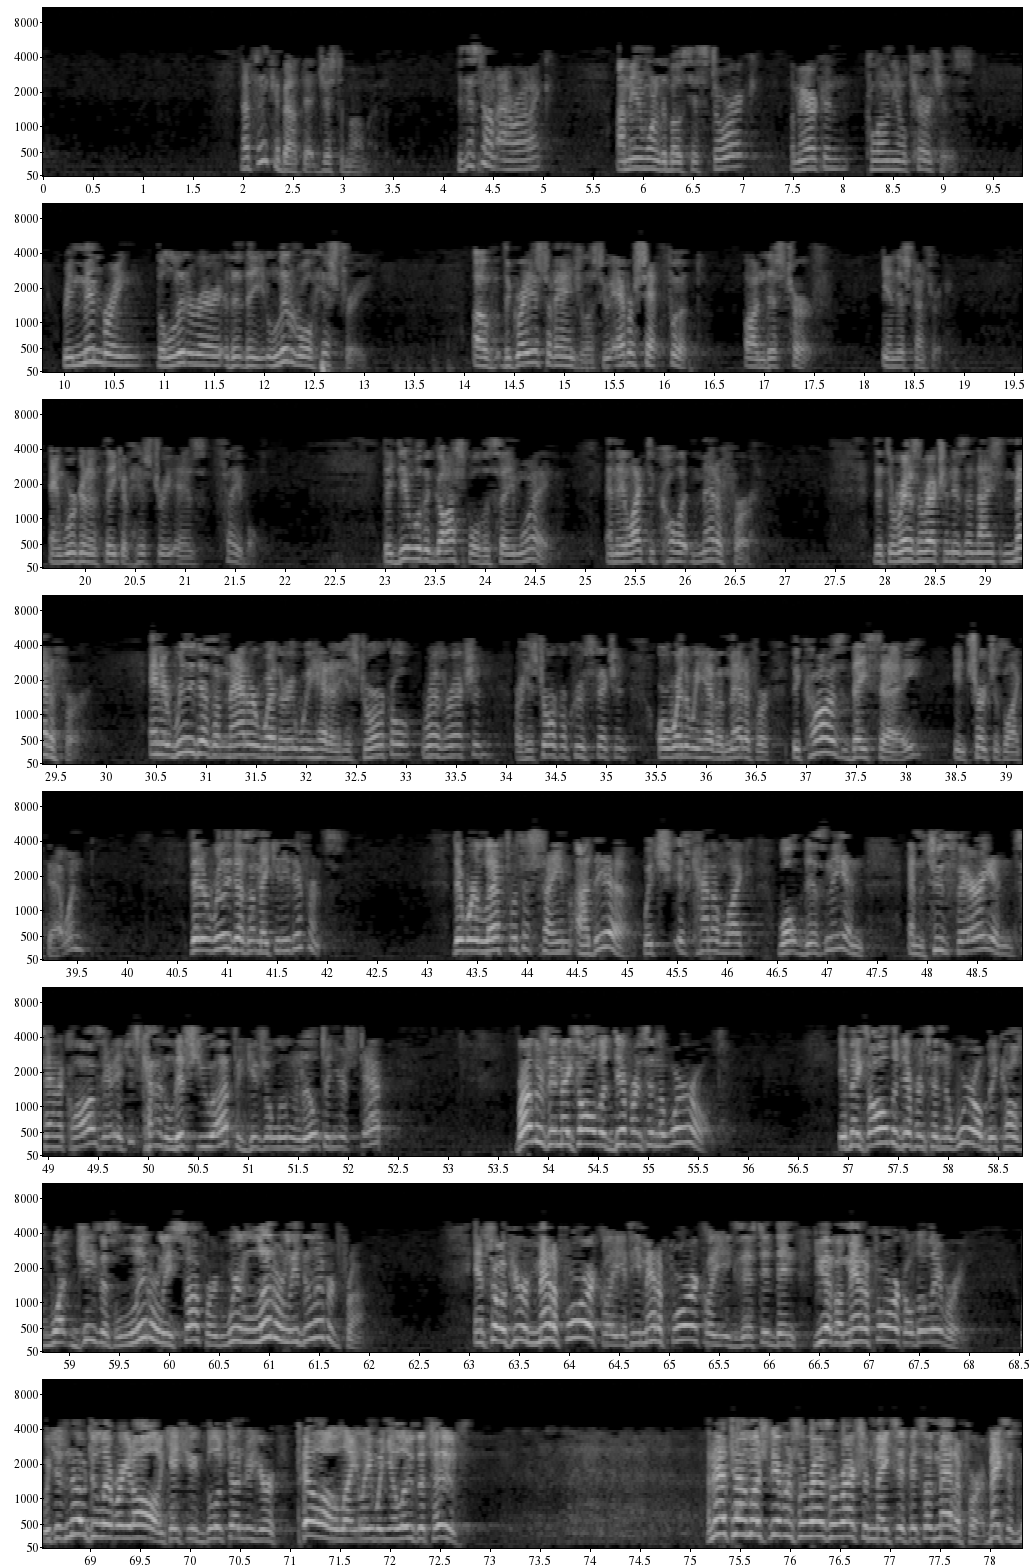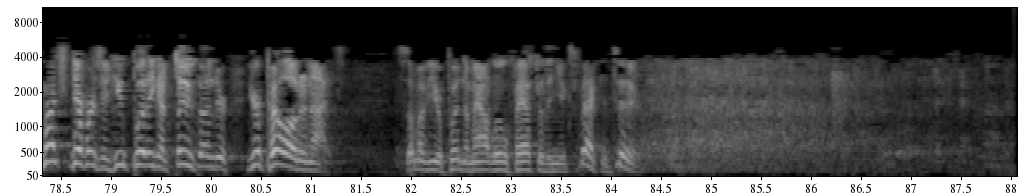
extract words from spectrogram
Now think about that just a moment. Is this not ironic? I'm in one of the most historic American colonial churches, remembering the literary, the, the literal history of the greatest evangelist who ever set foot on this turf in this country. And we're going to think of history as fable. They deal with the gospel the same way. And they like to call it metaphor. That the resurrection is a nice metaphor. And it really doesn't matter whether we had a historical resurrection or historical crucifixion or whether we have a metaphor because they say in churches like that one that it really doesn't make any difference that we're left with the same idea, which is kind of like Walt Disney and, and the Tooth Fairy and Santa Claus. It just kind of lifts you up and gives you a little lilt in your step. Brothers, it makes all the difference in the world. It makes all the difference in the world because what Jesus literally suffered, we're literally delivered from. And so if you're metaphorically, if he metaphorically existed, then you have a metaphorical delivery, which is no delivery at all in case you've looked under your pillow lately when you lose a tooth. And that's how much difference the resurrection makes if it's a metaphor. It makes as much difference as you putting a tooth under your pillow tonight. Some of you are putting them out a little faster than you expected, too.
